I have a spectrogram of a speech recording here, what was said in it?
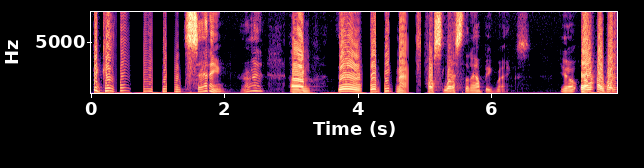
because they're in a different setting, right? Um, their, their Big Macs cost less than our Big Macs, you know, or, or whatever.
